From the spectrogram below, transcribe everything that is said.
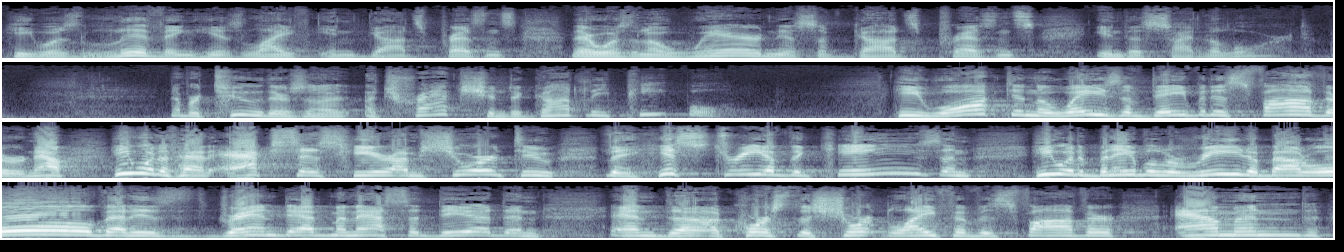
He was living his life in God's presence. There was an awareness of God's presence in the sight of the Lord. Number two, there's an attraction to godly people. He walked in the ways of David his father. Now, he would have had access here, I'm sure, to the history of the kings, and he would have been able to read about all that his granddad Manasseh did, and, and uh, of course, the short life of his father, Amon,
